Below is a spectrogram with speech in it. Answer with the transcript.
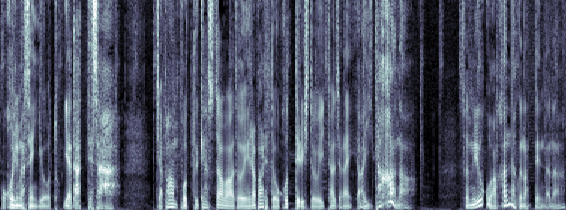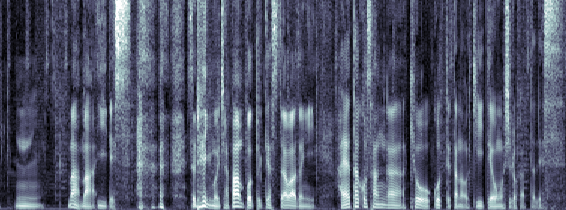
怒りませんよと。いや、だってさ、ジャパンポッドキャストアワードを選ばれて怒ってる人いたじゃない？あ、いたかな？そのよくわかんなくなってんだな。うん。まあまあいいです。それよりもジャパンポッドキャストアワードに、早田子さんが今日怒ってたのを聞いて面白かったです。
